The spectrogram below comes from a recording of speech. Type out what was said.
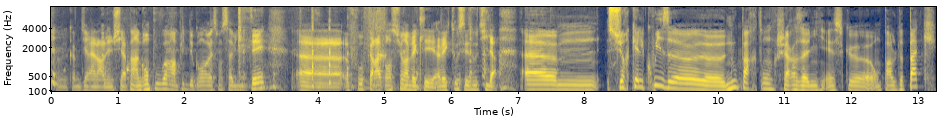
Comme, comme dirait Marlène Schiappa, un grand pouvoir implique de grandes responsabilités. Il faut faire attention avec, les, avec tous ces outils-là. Euh, sur quel quiz euh, nous partons, chers amis? Est-ce qu'on parle de Pâques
